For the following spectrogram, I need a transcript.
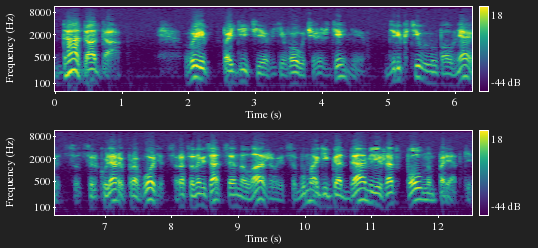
Да, да, да. Вы пойдите в его учреждение, Директивы выполняются, циркуляры проводятся, рационализация налаживается, бумаги годами лежат в полном порядке.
